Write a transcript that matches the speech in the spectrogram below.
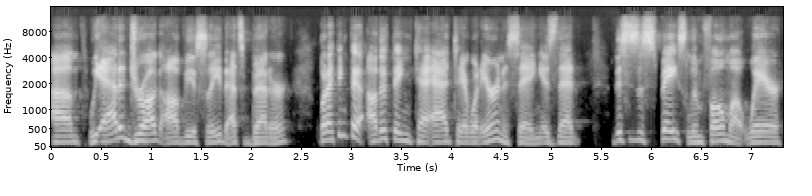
Um, we added drug, obviously, that's better. But I think the other thing to add to what Aaron is saying is that this is a space, lymphoma, where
